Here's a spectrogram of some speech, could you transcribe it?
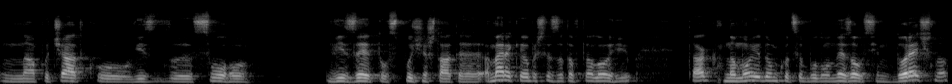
на початку віз, свого візиту в Сполучені Штати Америки, вибачте за тавтологію. Так, на мою думку, це було не зовсім доречно,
